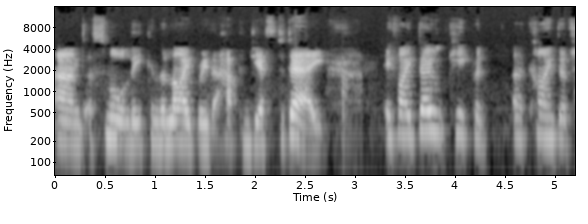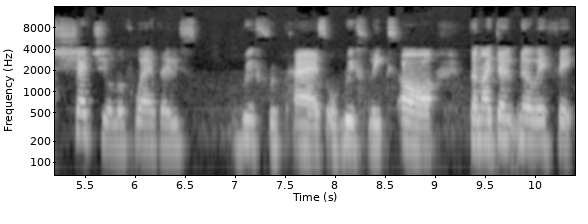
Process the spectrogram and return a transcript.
and a small leak in the library that happened yesterday. If I don't keep a a kind of schedule of where those roof repairs or roof leaks are, then I don't know if it,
